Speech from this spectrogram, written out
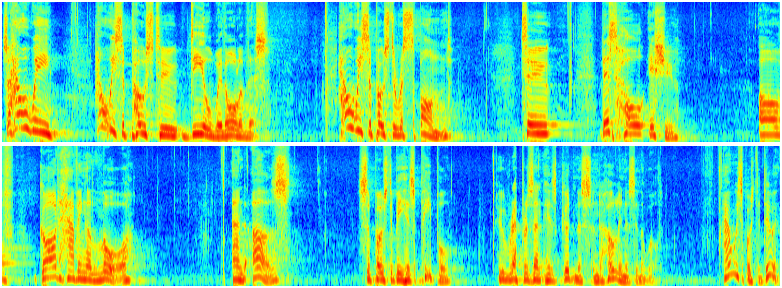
So, how are we, how are we supposed to deal with all of this? How are we supposed to respond to this whole issue of God having a law and us supposed to be his people who represent his goodness and holiness in the world? How are we supposed to do it?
